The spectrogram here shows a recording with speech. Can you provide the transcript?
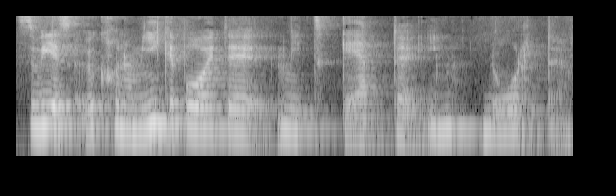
sowie ein Ökonomiegebäude mit Gärten im Norden.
